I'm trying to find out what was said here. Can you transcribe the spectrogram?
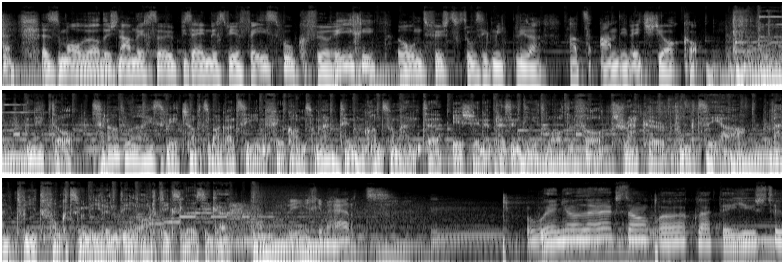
Ein Small World ist nämlich so etwas ähnliches wie Facebook für Reiche. Rund 50.000 Mitglieder hat es Ende letztes Jahr gehabt. Netto, das Radio 1 Wirtschaftsmagazin für Konsumentinnen und Konsumenten, ist Ihnen präsentiert worden von Tracker.ch. Weltweit funktionierende Ortungslösungen. Reich im Herz. When your legs don't work like they used to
